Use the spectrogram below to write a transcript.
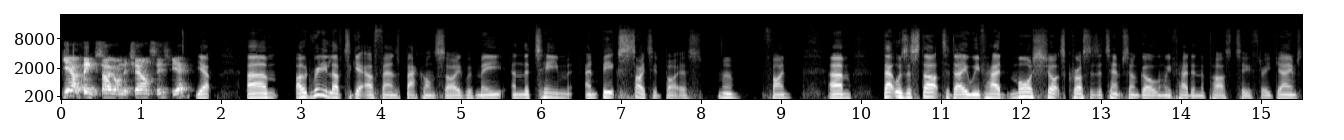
Yeah, I think so on the chances. Yeah. Yep. Um, I would really love to get our fans back on side with me and the team and be excited by us. Well, fine. Um, that was a start today. We've had more shots, crosses, attempts on goal than we've had in the past two, three games.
